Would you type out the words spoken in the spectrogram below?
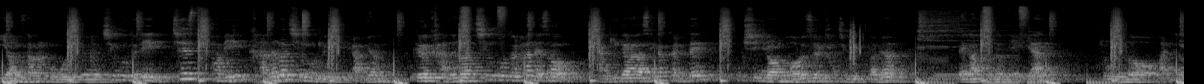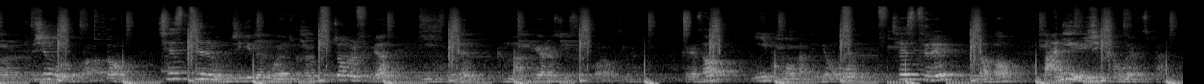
이 영상을 보고 있는 친구들이 체스트 팝이 가능한 친구들이라면 그 가능한 친구들 한해서 자기가 생각할 때 혹시 이런 버릇을 가지고 있다면 내가 방금 얘기한 조금 더 완전 초심으로 돌아와서 체스트를 움직이는 거에 좀더 초점을 두면 이 부분은 금방 해결할 수 있을 거라고 생각합니다. 그래서 이 방법 같은 경우는 체스트를 보다 더 많이 의식하고 연습하는.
